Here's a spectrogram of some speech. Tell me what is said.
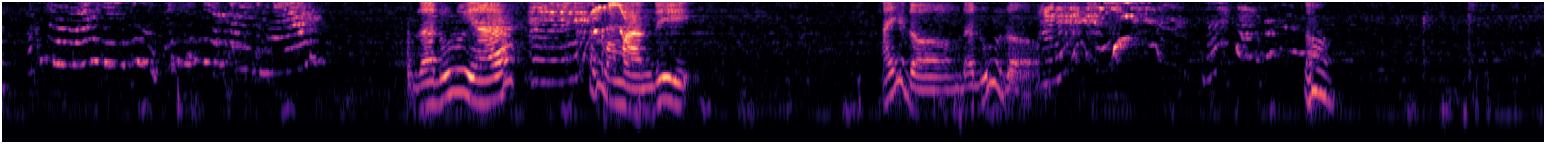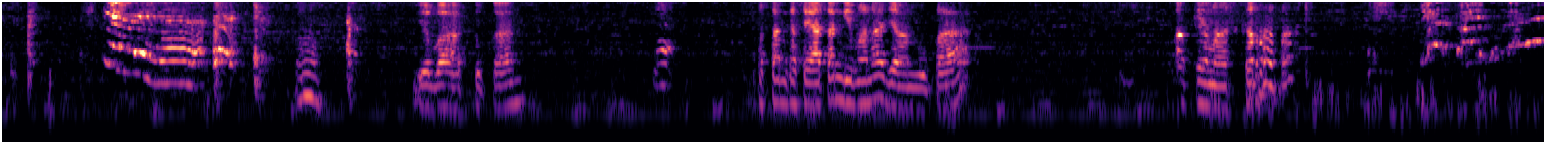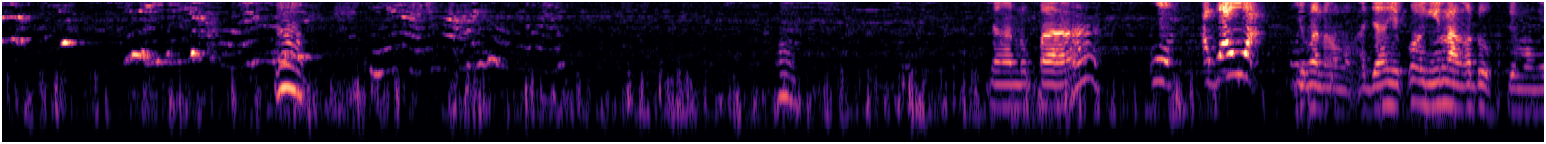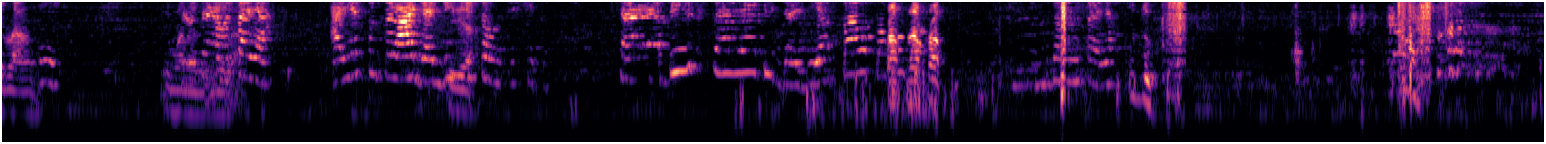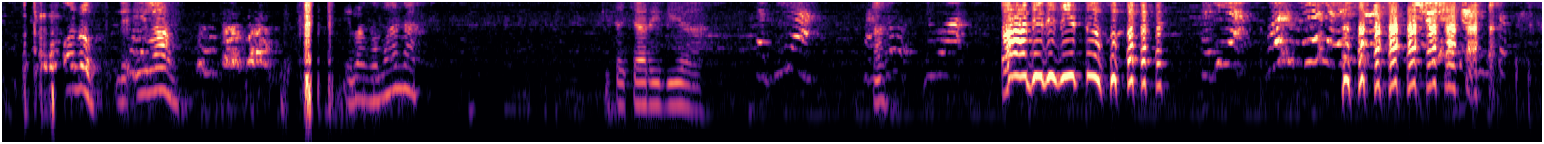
Udah dulu ya. Kan mau mandi. Ayo dong, udah dulu dong. Oh, oh. Dia batuk kan. Pesan kesehatan gimana? Jangan lupa pakai masker apa? Hmm. Hmm. Jangan lupa Nih, ajaib. gimana ngomong ajaib kok ngilang aduh dia mau ngilang gimana nih ngilang ya, ayah tuh terada di Iya. situ, di situ. Saya bisa lebih dari apa-apa. prok prok prok saya. aduh aduh dia hilang. Hilang ke mana? Kita cari dia. Ya, Hah? ah dia di situ. Tadi ya, baru mulai.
